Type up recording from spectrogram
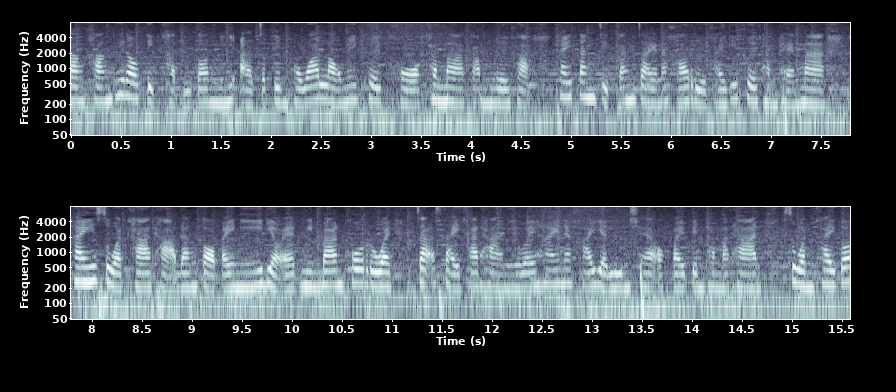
บางครั้งที่เราติดขัดอยู่ตอนนี้อาจจะเป็นเพราะว่าเราไม่เคยขอขมากรรมเลยค่ะ ให้ตั้งจิตตั้งใจนะคะ หรือใครที่เคยทำแท้งมา ให้สวดคาถาดังต่อไปนี้เดี๋ยวแอดมินบ้านโคตรรวย จะใส่คาถานี้ไว้ให้นะคะ อย่าลืมแชร์ออกไปเป็นธรรมทาน ส่วนใครก็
